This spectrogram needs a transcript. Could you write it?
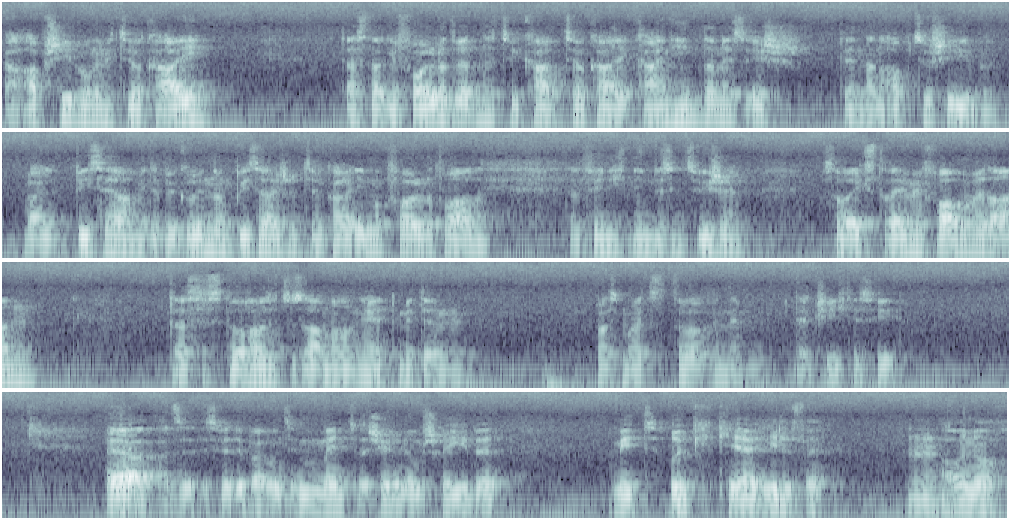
Abschiebung in die Türkei, dass da gefoltert wird in der Türkei, kein Hindernis ist, den dann abzuschieben. Weil bisher mit der Begründung, bisher ist in der Türkei immer gefoltert worden, dann finde ich, nimmt es inzwischen so extreme Formen wieder an, dass es durchaus einen Zusammenhang hat mit dem, was man jetzt da in, dem, in der Geschichte sieht. Ja, also es wird ja bei uns im Moment so schön umschrieben, mit Rückkehrhilfe mhm. auch noch.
